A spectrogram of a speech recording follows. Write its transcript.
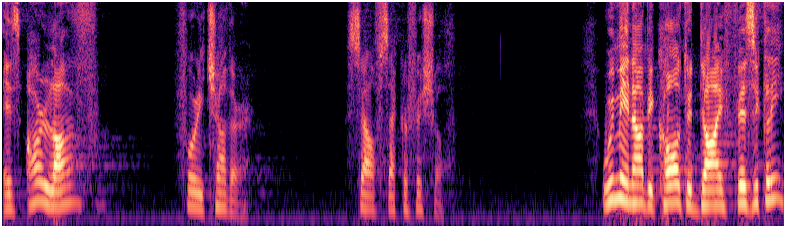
Is our love for each other self sacrificial? We may not be called to die physically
